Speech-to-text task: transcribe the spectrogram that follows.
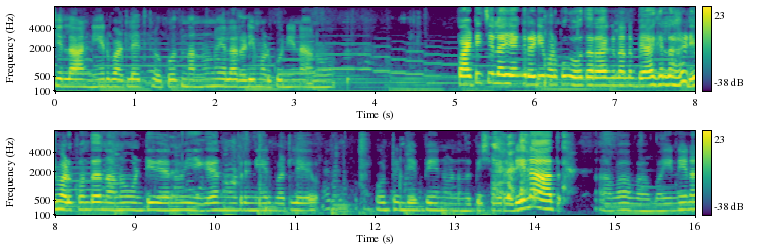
ಚೀಲ ನೀರು ಬಾಟ್ಲಿ ಐತಿ ತಿಳ್ಕೊತ ನಾನು ಎಲ್ಲ ರೆಡಿ ಮಾಡ್ಕೊನಿ ನಾನು. ಪಾಟಿ ಚೀಲ ಹೆಂಗೆ ರೆಡಿ ಮಾಡ್ಕೊಂಡು ಹೋಗ್ತಾರ, ಹಂಗೆ ನನ್ನ ಬ್ಯಾಗ್ ಎಲ್ಲ ರೆಡಿ ಮಾಡ್ಕೊಂಡ ನಾನು ಹೊಂಟಿದ್ದೇನು ಈಗ ನೋಡ್ರಿ ನೀರು ಬಾಟ್ಲಿ ಹೊಂಟಿನ ಡಬ್ಬಿ ನೋಡಿ ನಂದು ಪಿಶ್ವಿ ರೆಡಿನ ಆತ. ಅವ ಅವ ಇನ್ನೇನ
